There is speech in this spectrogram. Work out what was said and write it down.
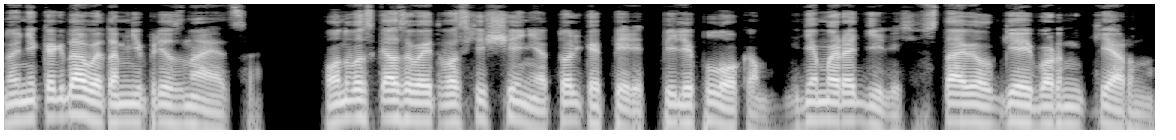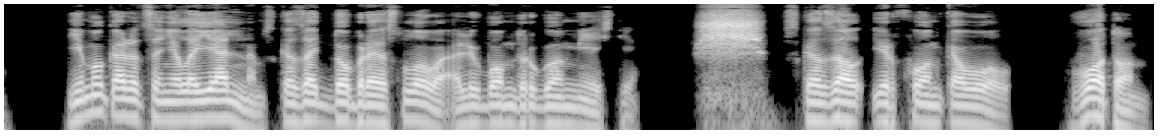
но никогда в этом не признается. Он высказывает восхищение только перед Пилиплоком, где мы родились», — вставил Гейборн Керн. Ему кажется нелояльным сказать доброе слово о любом другом месте. Сказал Ирфон Ковол. «Вот он!»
